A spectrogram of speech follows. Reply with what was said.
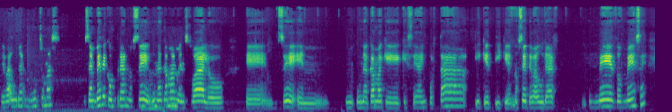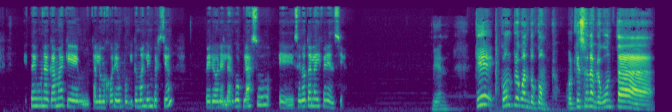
te va a durar mucho más. O sea, en vez de comprar, no sé, una cama mensual o, eh, no sé, en una cama que, sea importada y que, que, no sé, te va a durar un mes, dos meses, esta es una cama que a lo mejor es un poquito más la inversión, pero en el largo plazo eh, se nota la diferencia. Bien. ¿Qué compro cuando compro? Porque es una pregunta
